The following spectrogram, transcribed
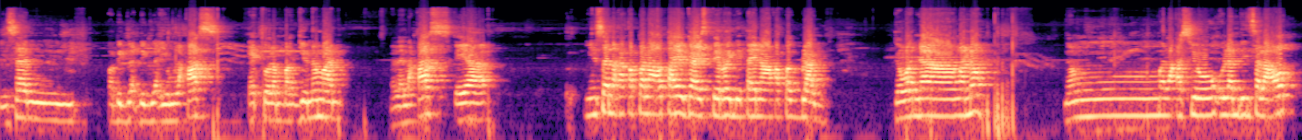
Minsan pabigla-bigla yung lakas. Kahit walang bagyo naman, malalakas. Kaya minsan nakakapalaot tayo guys pero hindi tayo nakakapag-vlog. Gawa ng ano, ng malakas yung ulan din sa laot.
